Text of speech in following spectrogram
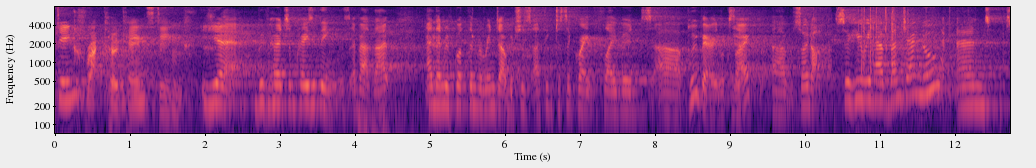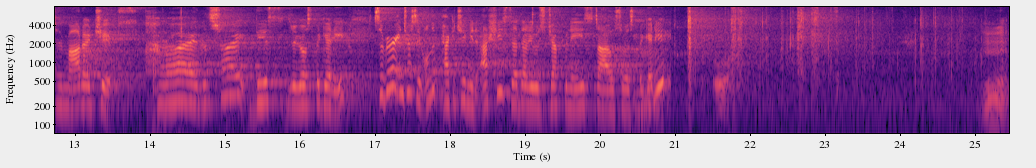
Sting. crack cocaine sting. Yeah, we've heard some crazy things about that. And then we've got the Mirinda, which is, I think, just a grape flavored uh, blueberry, looks Yeah. like, um, soda. So here we have banjang noon and tomato chips. All right, let's try this, your spaghetti. So very interesting, on the packaging, it actually said that it was Japanese style sort of spaghetti. Oh. Mmm.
